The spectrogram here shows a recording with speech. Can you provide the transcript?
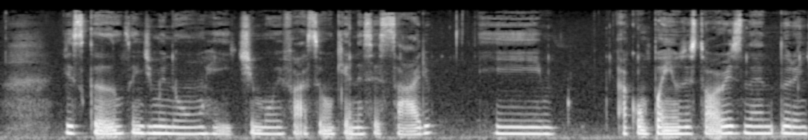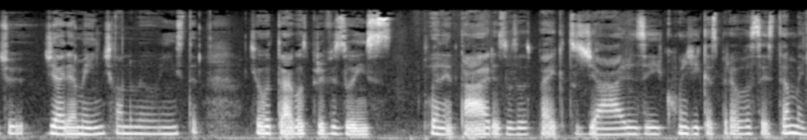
Descansem, diminuam o ritmo e façam o que é necessário e acompanhe os stories, né, durante diariamente lá no meu Insta, que eu trago as previsões planetárias, os aspectos diários e com dicas para vocês também.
